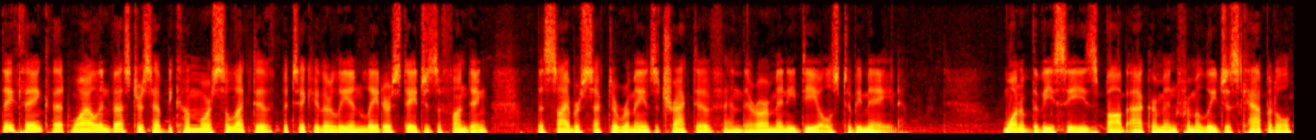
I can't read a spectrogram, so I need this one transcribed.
They think that while investors have become more selective, particularly in later stages of funding, the cyber sector remains attractive and there are many deals to be made. One of the VCs, Bob Ackerman from Allegis Capital,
